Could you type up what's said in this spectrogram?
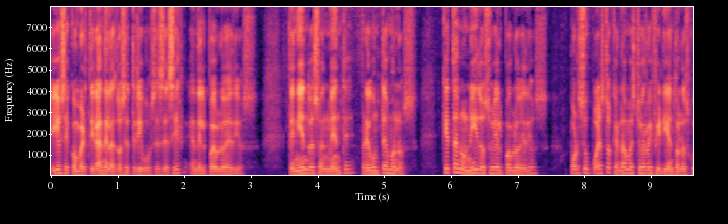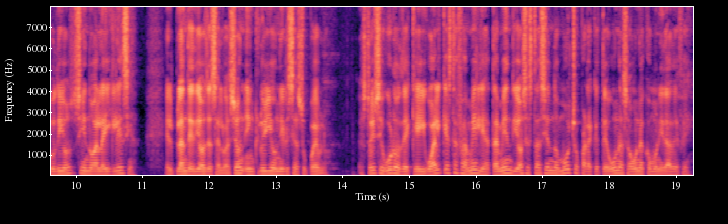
ellos se convertirán en las doce tribus, es decir, en el pueblo de Dios. Teniendo eso en mente, preguntémonos, ¿qué tan unido soy el pueblo de Dios? Por supuesto que no me estoy refiriendo a los judíos, sino a la iglesia. El plan de Dios de salvación incluye unirse a su pueblo. Estoy seguro de que igual que esta familia, también Dios está haciendo mucho para que te unas a una comunidad de fe.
